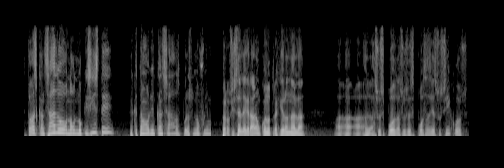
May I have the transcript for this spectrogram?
estabas cansado, no, no quisiste. Es que estábamos bien cansados, por eso no fuimos. Pero sí se alegraron cuando trajeron a la, a, su esposa, a sus esposas y a sus hijos.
